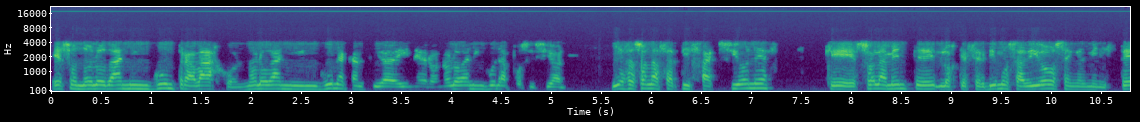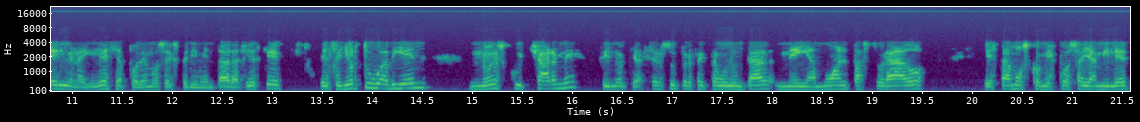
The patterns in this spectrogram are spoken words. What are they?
eso no lo da ningún trabajo, no lo da ninguna cantidad de dinero, no lo da ninguna posición. Y esas son las satisfacciones que solamente los que servimos a Dios en el ministerio, en la iglesia, podemos experimentar. Así es que el Señor tuvo a bien no escucharme, sino que hacer su perfecta voluntad, me llamó al pastorado. Estamos con mi esposa Yamilet,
